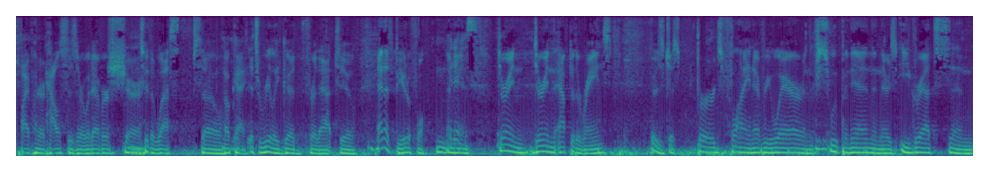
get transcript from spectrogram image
500 houses or whatever Sure. to the west. So Okay. it's really good for that too, mm-hmm. and it's beautiful. Mm-hmm. I It mean, is. during during after the rains, there's just birds flying everywhere and mm-hmm. swooping in, and there's egrets and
